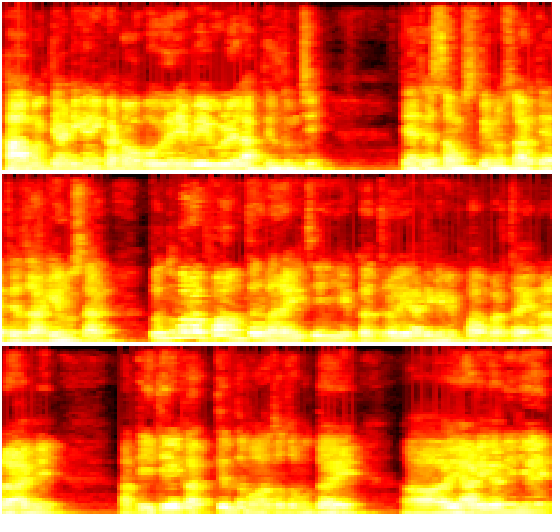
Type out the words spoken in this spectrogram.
हा मग त्या ठिकाणी कट ऑफ वगैरे वेगवेगळे लागतील तुमचे. त्या त्या संस्थेनुसार त्या त्या जागेनुसार. पण तुम्हाला फॉर्म तर भरायचे एकत्र या ठिकाणी फॉर्म भरता येणार आहे. आता इथे एक अत्यंत महत्त्वाचा मुद्दा आहे. या ठिकाणी जे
